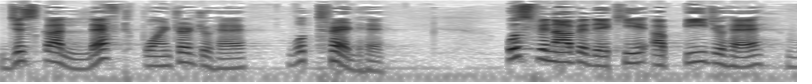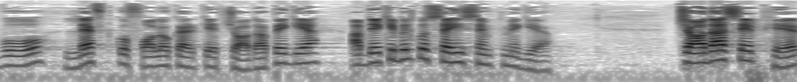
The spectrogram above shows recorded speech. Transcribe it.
جس کا لیفٹ پوائنٹر جو ہے وہ تھریڈ ہے۔ اس بنا پہ دیکھیے، اب پی جو ہے وہ لیفٹ کو فالو کر کے چودہ پہ گیا۔ اب دیکھیے بالکل صحیح سمت میں گیا۔ چودہ سے پھر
